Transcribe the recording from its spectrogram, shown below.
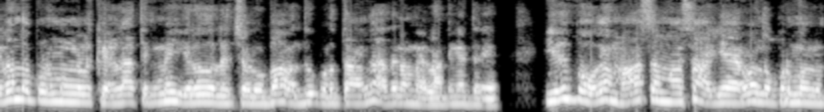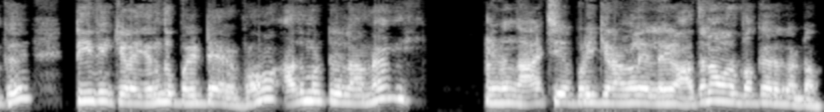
இழந்த குடும்பங்களுக்கு எல்லாத்துக்குமே இருபது லட்சம் ரூபாய் வந்து கொடுத்தாங்க. அது நம்ம எல்லாத்துக்குமே தெரியும். இது போக மாசம் மாசம் ஐயாயிரம் ரூபாய் அந்த குடும்பங்களுக்கு டிவி கீழே இருந்து போயிட்டே இருக்கும். அது மட்டும் இல்லாம இவங்க ஆட்சியை பிடிக்கிறாங்களோ இல்லையோ அதெல்லாம் ஒரு பக்கம் இருக்கட்டும்.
